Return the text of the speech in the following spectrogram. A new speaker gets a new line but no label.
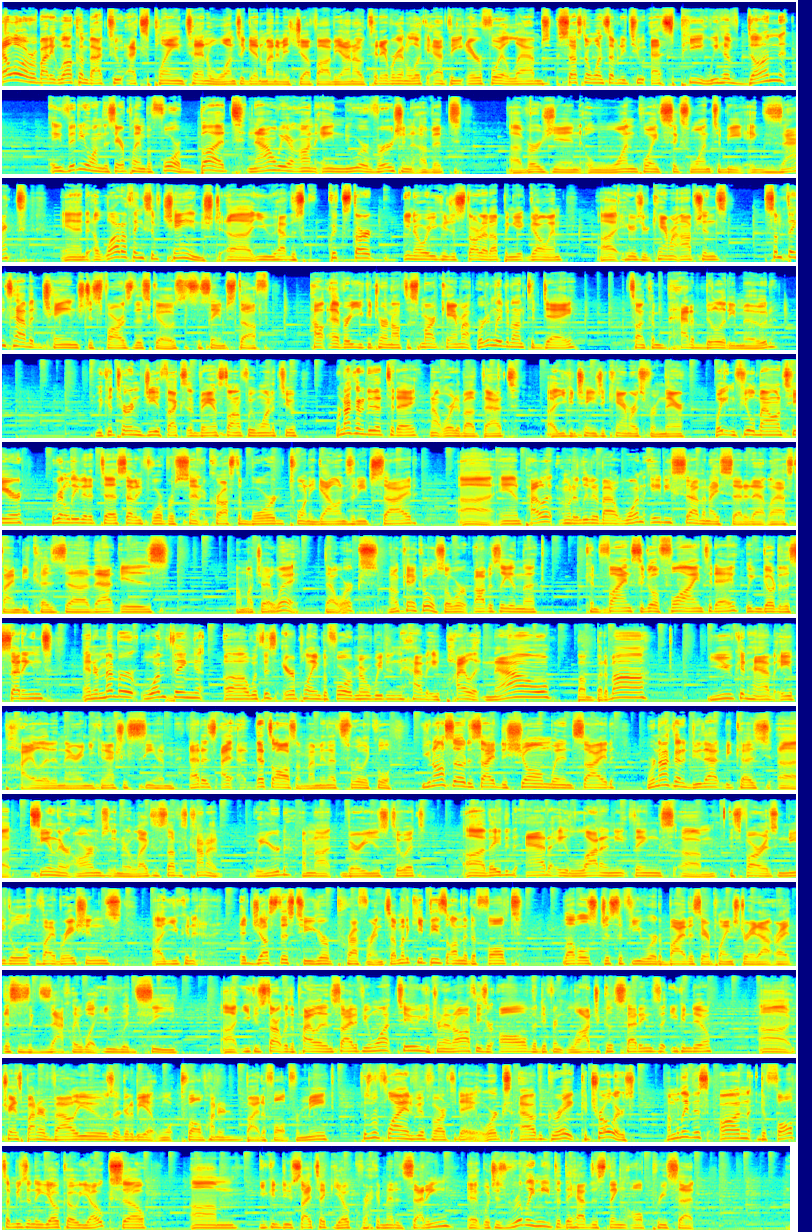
Hello, everybody. Welcome back to X-Plane 10. Once again, my name is Jeff Favignano. Today, we're going to look at the Airfoil Labs Cessna 172 SP. We have done a video on this airplane before, but now we are on a newer version of it, uh, version 1.61 to be exact. And a lot of things have changed. Uh, you have this quick start, you know, where you can just start it up and get going. Uh, here's your camera options. Some things haven't changed as far as this goes. It's the same stuff. However, you can turn off the smart camera. We're going to leave it on today. It's on compatibility mode. We could turn GFX advanced on if we wanted to. We're not going to do that today. Not worried about that. Uh, you can change the cameras from there. Weight and fuel balance here. We're going to leave it at 74% uh, across the board, 20 gallons on each side. Uh, and pilot, I'm going to leave it about 187 I set it at last time because uh, that is how much I weigh. That works. Okay, cool. So we're obviously in the confines to go flying today. We can go to the settings. And remember one thing uh, with this airplane before, remember we didn't have a pilot. Now, bum ba da ba, you can have a pilot in there and you can actually see him. That is, I, that's awesome. I mean, that's really cool. You can also decide to show him when inside. We're not going to do that because uh, seeing their arms and their legs and stuff is kind of weird. I'm not very used to it. Uh, they did add a lot of neat things um, as far as needle vibrations. Uh, you can adjust this to your preference. I'm going to keep these on the default levels just if you were to buy this airplane straight out, right? This is exactly what you would see. Uh, you can start with the pilot inside if you want to. You can turn it off. These are all the different logical settings that you can do. Uh, transponder values are going to be at 1200 by default for me because we're flying VFR today. It works out great. Controllers. I'm going to leave this on default. I'm using the Yoko yoke, so um, you can do Saitek yoke recommended setting, eh, which is really neat that they have this thing all preset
